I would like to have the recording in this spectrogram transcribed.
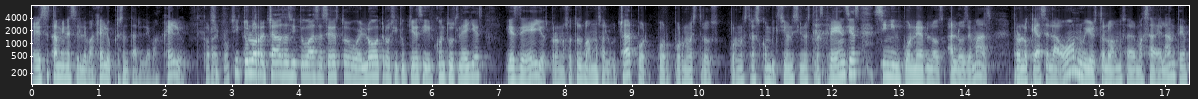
ese también es el evangelio, presentar el evangelio. Correcto. Si, si tú lo rechazas, si tú haces esto o el otro, si tú quieres seguir con tus leyes, es de ellos, pero nosotros vamos a luchar por, por, por, nuestros, por nuestras convicciones y nuestras creencias sin imponerlos a los demás. Pero lo que hace la ONU, y esto lo vamos a ver más adelante,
